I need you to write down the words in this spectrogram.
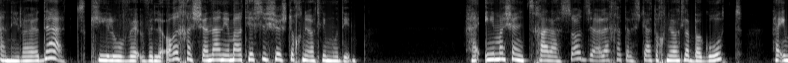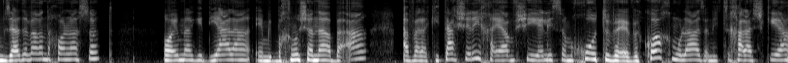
אני לא יודעת, כאילו, ו- ולאורך השנה אני אומרת, יש לי שש תוכניות לימודים. האם מה שאני צריכה לעשות זה ללכת על שתי התוכניות לבגרות? האם זה הדבר הנכון לעשות? או האם להגיד, יאללה, הם ייבחנו שנה הבאה, אבל הכיתה שלי חייב שיהיה לי סמכות ו- וכוח מולה, אז אני צריכה להשקיע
